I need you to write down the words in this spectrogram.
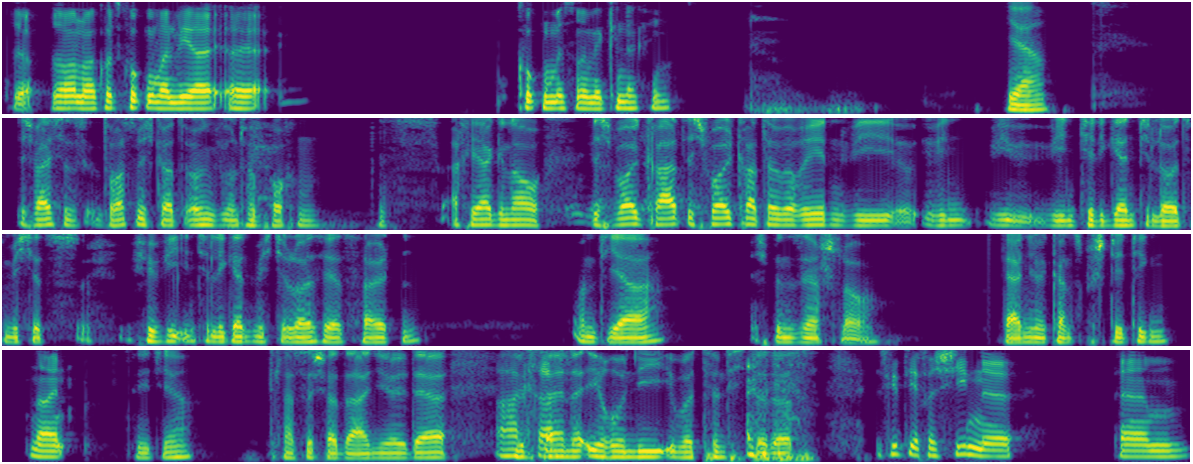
So, sollen wir mal kurz gucken, wann wir äh, gucken müssen, wann wir Kinder kriegen? Ja. Ich weiß jetzt, du hast mich gerade irgendwie unterbrochen. Jetzt, ach ja, genau. Ich wollte gerade, ich wollte gerade darüber reden, wie, wie, wie, wie intelligent die Leute mich jetzt, für wie intelligent mich die Leute jetzt halten. Und ja, ich bin sehr schlau. Daniel kann es bestätigen. Nein. Seht ihr? Klassischer Daniel, der Ah, mit krass. seiner Ironie übertünchte das. Es gibt hier verschiedene ähm,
